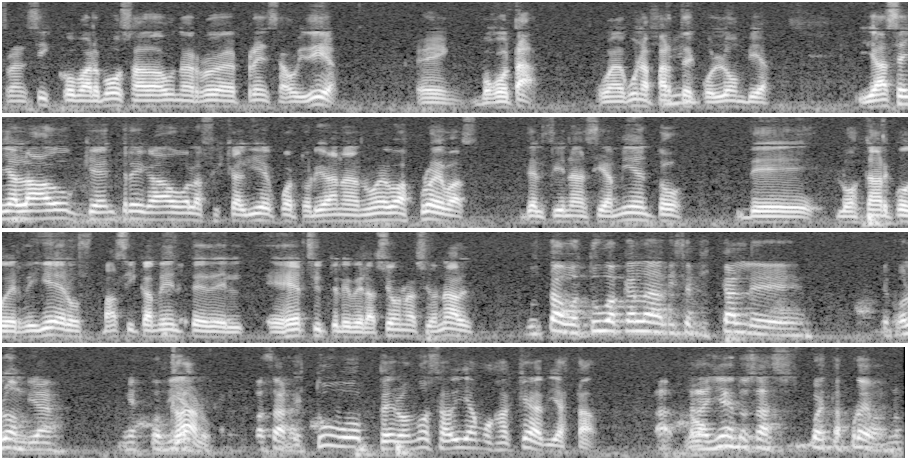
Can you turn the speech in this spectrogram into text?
Francisco Barbosa, ha dado una rueda de prensa hoy día en Bogotá o en alguna parte de Colombia y ha señalado que ha entregado a la Fiscalía Ecuatoriana nuevas pruebas del financiamiento de los narcoguerrilleros, básicamente del Ejército de Liberación Nacional. Gustavo, estuvo acá la vicefiscal de, Colombia en estos días. Claro, estuvo, pero no sabíamos a qué había estado. Ah, trayendo esas supuestas pruebas, ¿no?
